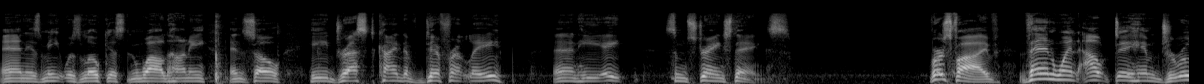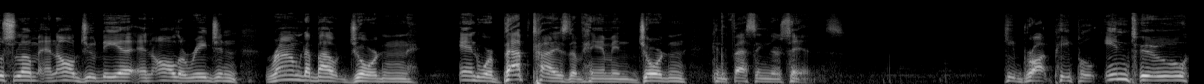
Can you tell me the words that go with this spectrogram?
and his meat was locust and wild honey. And so he dressed kind of differently and he ate some strange things. Verse 5 then went out to him Jerusalem and all Judea and all the region round about Jordan and were baptized of him in Jordan confessing their sins. He brought people into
